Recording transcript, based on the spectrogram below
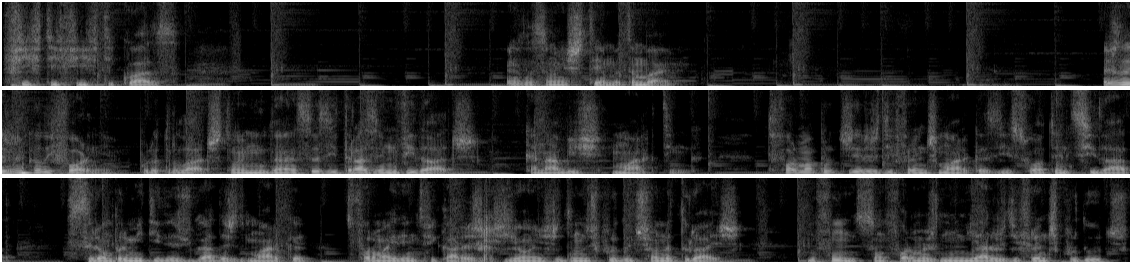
50-50 quase em relação a este tema também. As leis na Califórnia, por outro lado, estão em mudanças e trazem novidades. Cannabis Marketing. De forma a proteger as diferentes marcas e a sua autenticidade, serão permitidas jogadas de marca de forma a identificar as regiões de onde os produtos são naturais. No fundo, são formas de nomear os diferentes produtos,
